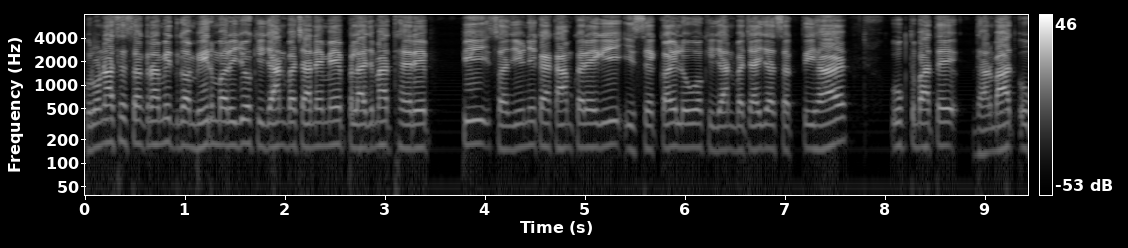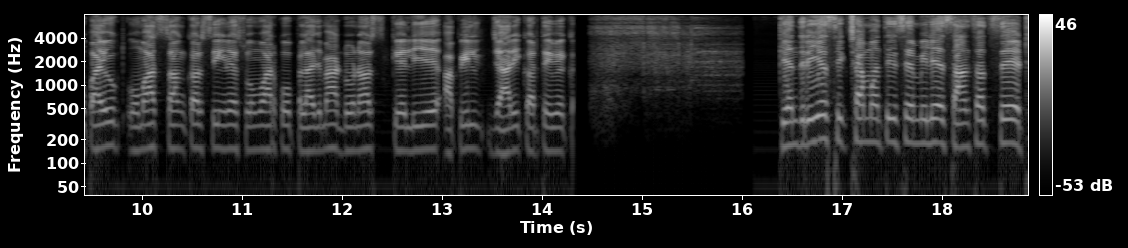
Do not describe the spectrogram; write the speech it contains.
कोरोना से संक्रमित गंभीर मरीजों की जान बचाने में प्लाज्मा थेरेपी संजीवनी का काम करेगी। इससे कई लोगों की जान बचाई जा सकती है। उक्त बातें धनबाद उपायुक्त उमा शंकर सिंह ने सोमवार को प्लाज्मा डोनर्स के लिए अपील जारी करते हुए केंद्रीय शिक्षा मंत्री से मिले सांसद सेठ।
